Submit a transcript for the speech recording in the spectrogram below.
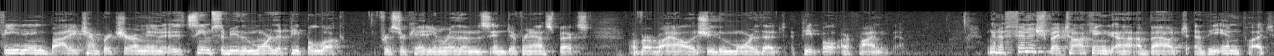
feeding, body temperature. I mean, it seems to be the more that people look for circadian rhythms in different aspects of our biology, the more that people are finding them. I'm going to finish by talking uh, about uh, the input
